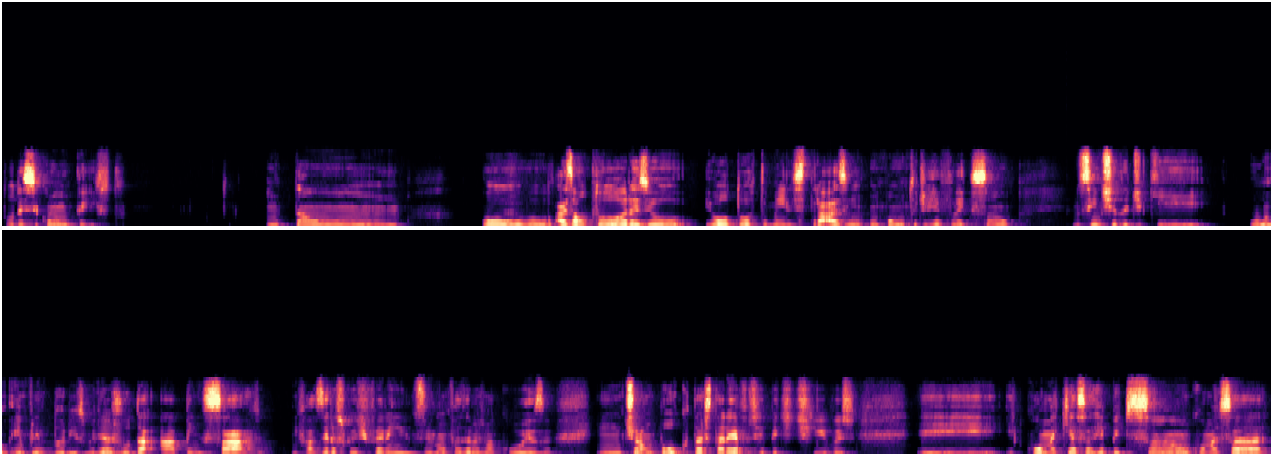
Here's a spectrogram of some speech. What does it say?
todo esse contexto. Então, o, as autoras e o, e o autor também eles trazem um ponto de reflexão no sentido de que o empreendedorismo ele ajuda a pensar em fazer as coisas diferentes, em não fazer a mesma coisa, em tirar um pouco das tarefas repetitivas e, e como é que essa repetição, como essa,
